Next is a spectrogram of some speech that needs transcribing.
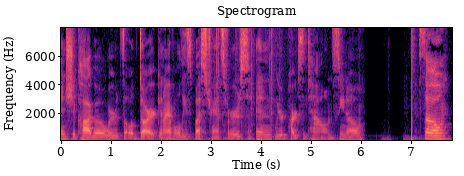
in Chicago where it's all dark and I have all these bus transfers in weird parts of towns, you know. So,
